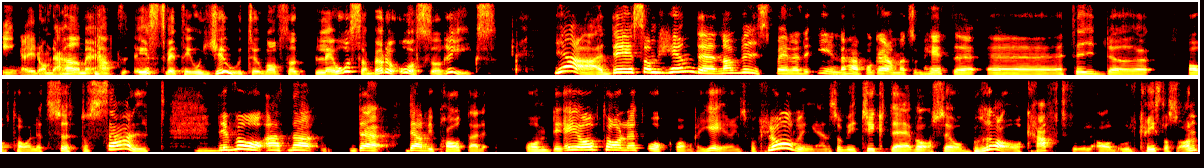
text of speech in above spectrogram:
Ingrid om det här med att SVT och Youtube har försökt blåsa både oss och Riks. Ja, det som hände när vi spelade in det här programmet som hette eh, Tidö avtalet Sött och salt. Mm. Det var att när, där, där vi pratade om det avtalet och om regeringsförklaringen som vi tyckte var så bra och kraftfull av Ulf Kristersson.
